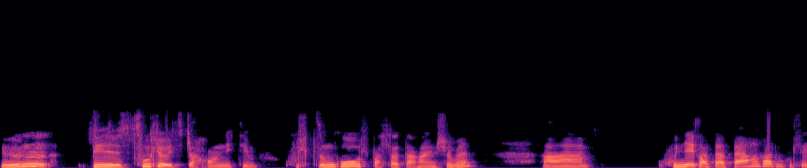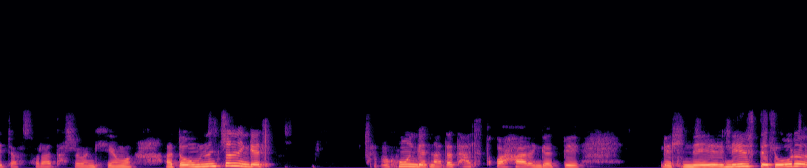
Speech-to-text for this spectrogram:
ер нь би сүүлийн үед жоохон нэг тийм хүлцэнгүү л болоод байгаа юм шиг байна. Аа хүнийг одоо байгаагаар нь хүлээж авах сураад ах шиг гэх юм уу. Одоо өмнө нь ч ингээд хүн ингээд надад таалагдахгүй хахаар ингээд би ингээл нэрвтэй л өөрөө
